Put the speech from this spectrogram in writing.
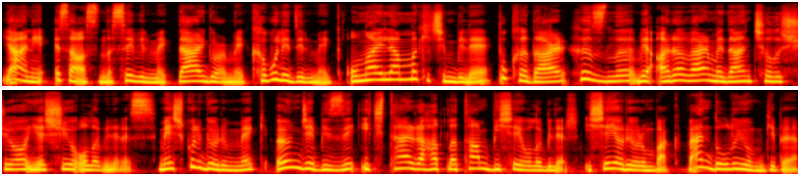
yani esasında sevilmek, değer görmek, kabul edilmek, onaylanmak için bile bu kadar hızlı ve ara vermeden çalışıyor, yaşıyor olabiliriz. Meşgul görünmek önce bizi içten rahatlatan bir şey olabilir. İşe yarıyorum bak, ben doluyum gibi.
